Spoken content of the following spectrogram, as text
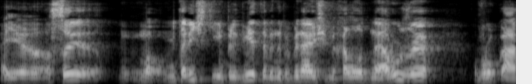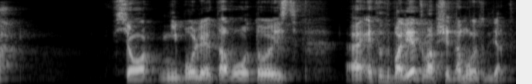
э, с ну, металлическими предметами, напоминающими холодное оружие в руках. Все, не более того. То есть, э, этот балет вообще, на мой взгляд,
